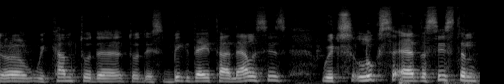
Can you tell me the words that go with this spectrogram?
uh, we come to, the, to this big data analysis, which looks at the system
